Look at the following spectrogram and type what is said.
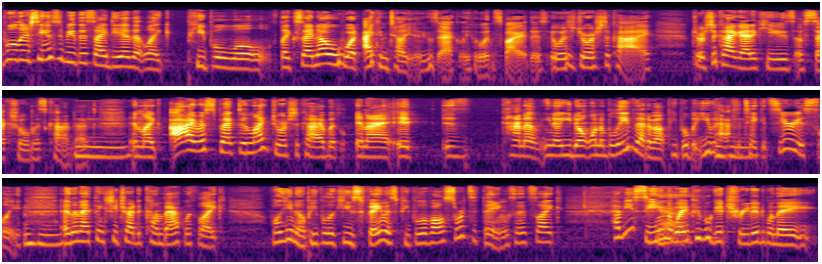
Well there seems to be this idea that like people will like so i know what i can tell you exactly who inspired this. It was george takei george takei got accused of sexual misconduct. Mm. And like i respect and like george takei but and i it is kind of you know you don't want to believe that about people but you have to mm-hmm. take it seriously. Mm-hmm. And then i think she tried to come back with like well you know people accuse famous people of all sorts of things. And it's like have you seen the way people get treated when they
